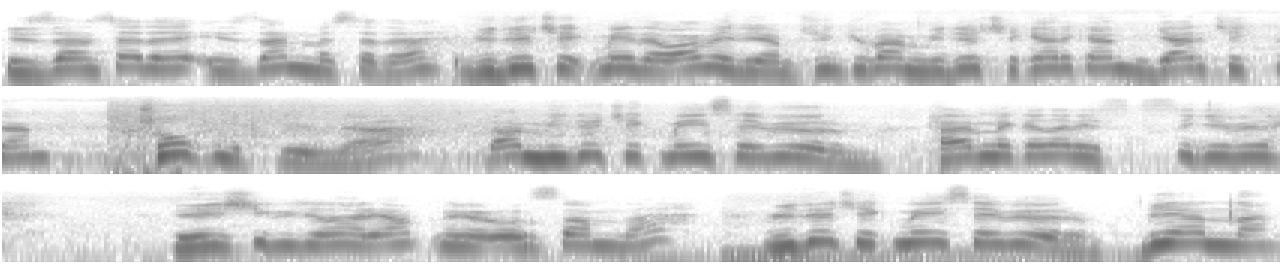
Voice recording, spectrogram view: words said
İzlense de izlenmese de video çekmeye devam edeceğim. Çünkü ben video çekerken gerçekten çok mutluyum ya. Ben video çekmeyi seviyorum. Her ne kadar eskisi gibi değişik videolar yapmıyor olsam da video çekmeyi seviyorum. Bir yandan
